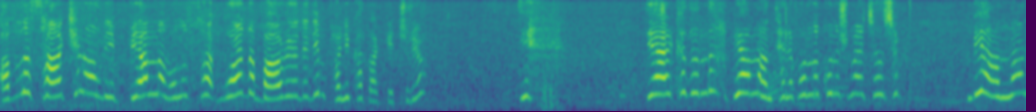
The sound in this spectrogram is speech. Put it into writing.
abla sakin ol deyip bir yandan onu bu arada bağırıyor dediğim panik atak geçiriyor. Di- diğer kadın da bir yandan telefonla konuşmaya çalışıp bir yandan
